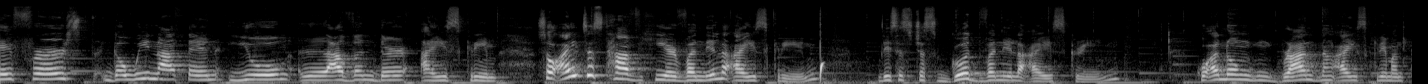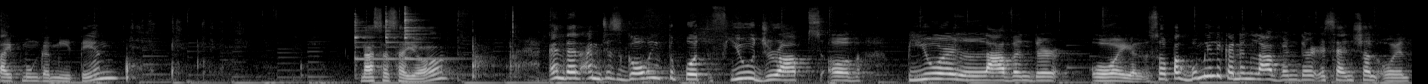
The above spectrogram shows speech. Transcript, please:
Okay, first, gawin natin yung lavender ice cream. So, I just have here vanilla ice cream. This is just good vanilla ice cream. Kung anong brand ng ice cream ang type mong gamitin, nasa sayo. And then, I'm just going to put few drops of pure lavender oil. So, pag bumili ka ng lavender essential oil,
